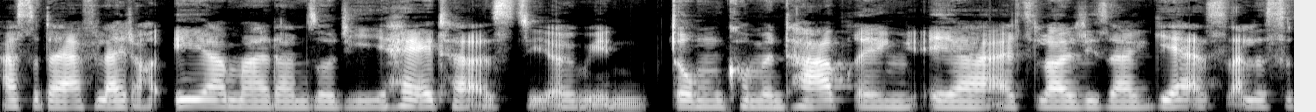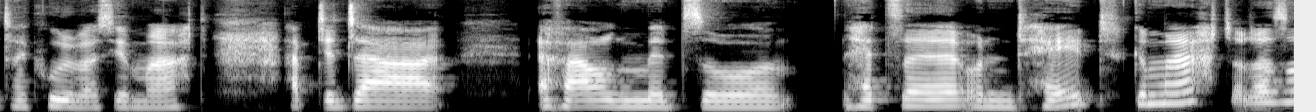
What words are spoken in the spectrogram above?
hast du da ja vielleicht auch eher mal dann so die Haters, die irgendwie einen dummen Kommentar bringen, eher als Leute, die sagen, ja, yes, ist alles total cool, was ihr macht. Habt ihr da Erfahrungen mit so Hetze und Hate gemacht oder so?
